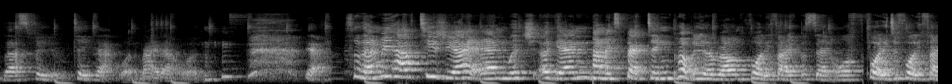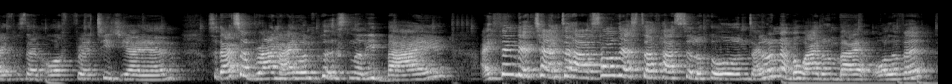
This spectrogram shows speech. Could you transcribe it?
That's for you. Take that one, buy that one. yeah. So then we have TGIN, which again, I'm expecting probably around 45% off, 40 to 45% off for TGIN. So that's a brand I don't personally buy. I think they tend to have, some of stuff has silicones. I don't remember why I don't buy all of it.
